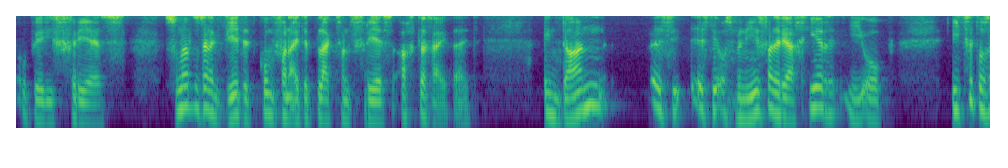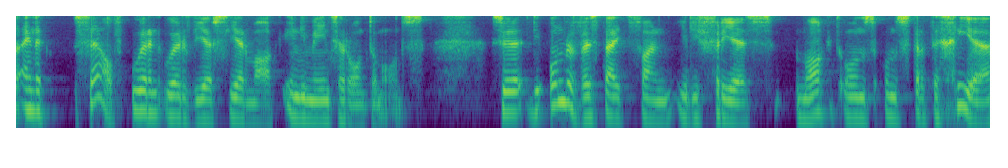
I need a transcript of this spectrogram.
op hierdie vrees sonder dat ons eintlik weet dit kom vanuit 'n plek van vreesagtigheid uit en dan is is die ons manier van reageer hierop iets wat ons eintlik self oor en oor weer seermaak en die mense rondom ons. So die onbewustheid van hierdie vrees maak dit ons ons strategieë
